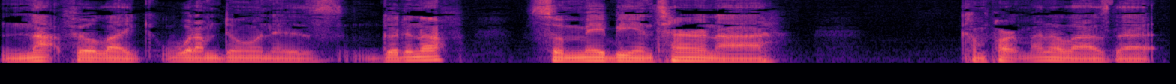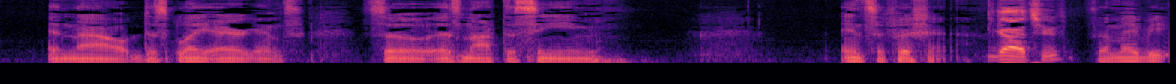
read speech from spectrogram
not feel like what I'm doing is good enough. So maybe in turn I compartmentalize that and now display arrogance so as not to seem insufficient. Got you. So maybe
